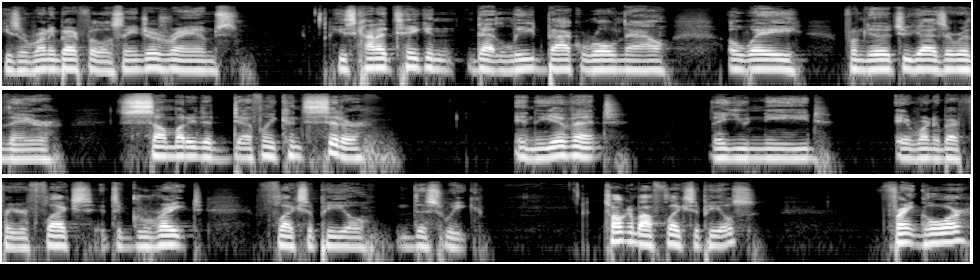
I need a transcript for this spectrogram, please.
He's a running back for Los Angeles Rams. He's kind of taken that lead back role now away from the other two guys that were there somebody to definitely consider in the event that you need a running back for your flex. It's a great flex appeal this week. talking about flex appeals, Frank Gore,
